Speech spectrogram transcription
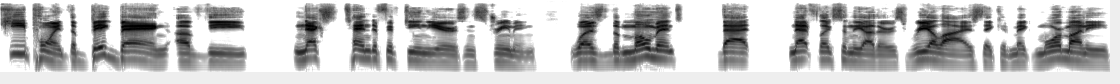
key point, the big bang of the next 10 to 15 years in streaming was the moment that Netflix and the others realized they could make more money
